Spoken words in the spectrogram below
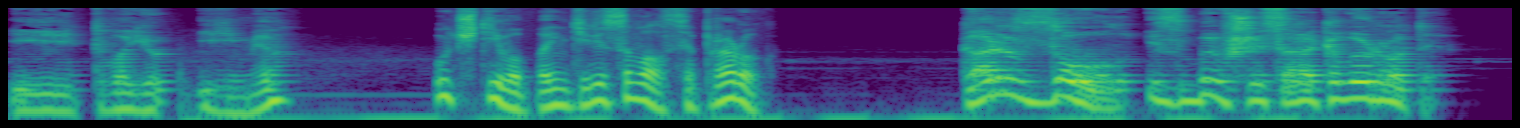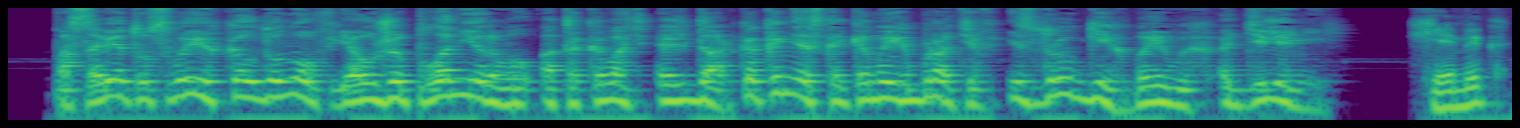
«И твое имя?» Учтиво поинтересовался пророк. «Карзоул из бывшей сороковой роты. По совету своих колдунов я уже планировал атаковать Эльдар, как и несколько моих братьев из других боевых отделений. Хемик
